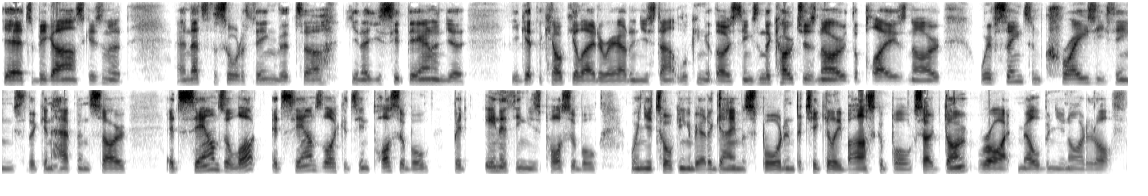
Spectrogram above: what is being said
Yeah, it's a big ask, isn't it? And that's the sort of thing that uh, you know you sit down and you you get the calculator out and you start looking at those things. And the coaches know, the players know. We've seen some crazy things that can happen. So it sounds a lot. It sounds like it's impossible, but anything is possible when you're talking about a game of sport and particularly basketball. So don't write Melbourne United off.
